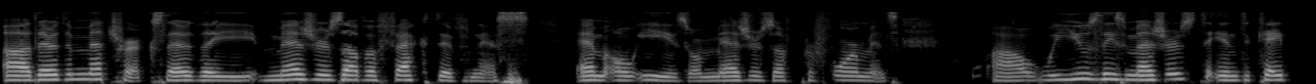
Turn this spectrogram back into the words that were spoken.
Uh, they're the metrics, they're the measures of effectiveness, MOEs, or measures of performance. Uh, we use these measures to indicate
